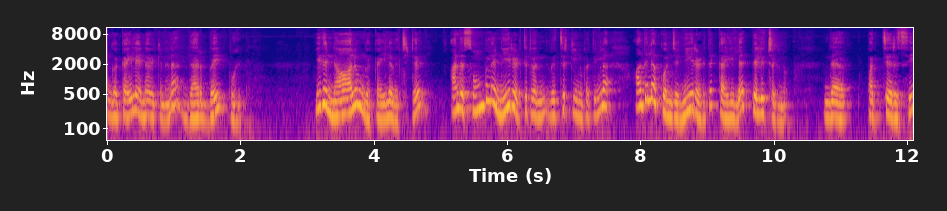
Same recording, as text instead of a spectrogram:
உங்கள் கையில் என்ன வைக்கணும்னா தர்பை புல். இது நாலும் உங்கள் கையில் வச்சுட்டு அந்த சொம்பில் நீர் எடுத்துகிட்டு வந்து வச்சுருக்கீங்க பார்த்தீங்களா அதில் கொஞ்சம் நீர் எடுத்து கையில் தெளிச்சுக்கணும். இந்த பச்சரிசி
